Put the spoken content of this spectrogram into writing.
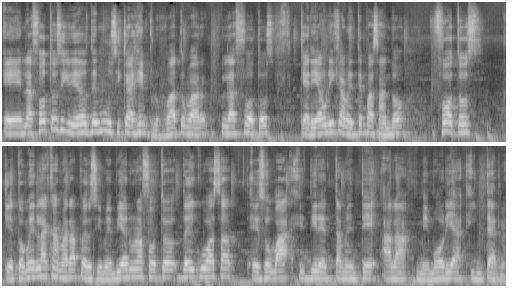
En las fotos y videos de música, ejemplo, voy a tomar las fotos que haría únicamente pasando fotos que tomen la cámara, pero si me envían una foto del WhatsApp, eso va directamente a la memoria interna.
